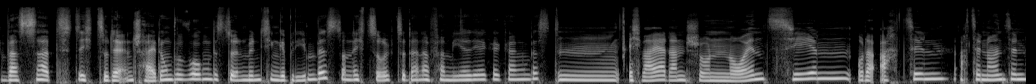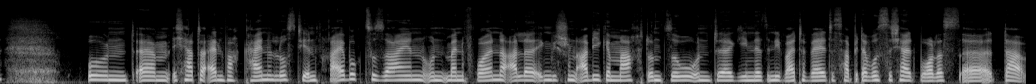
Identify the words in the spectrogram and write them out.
was hat dich zu der Entscheidung bewogen, dass du in München geblieben bist und nicht zurück zu deiner Familie gegangen bist? Mm, Ich war ja dann schon 19 oder 18, 18, 19 und ähm, ich hatte einfach keine Lust, hier in Freiburg zu sein und meine Freunde alle irgendwie schon Abi gemacht und so und äh, gehen jetzt in die weite Welt. Das hab, da wusste ich halt, boah, das, äh, da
